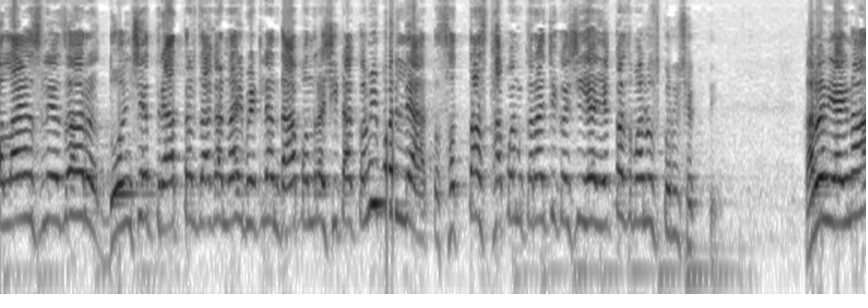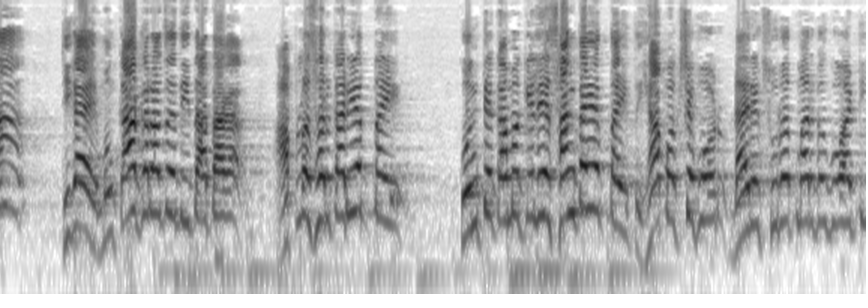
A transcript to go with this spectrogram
अलायन्सले जर दोनशे त्र्याहत्तर जागा नाही भेटल्या आणि दहा पंधरा शिटा कमी पडल्या तर सत्ता स्थापन करायची कशी हे एकच माणूस करू शकते. कारण याय ना ठीक आहे मग का करायचं तिथं? आता आपलं सरकार येत नाही. कोणते कामं केले हे सांगता येत नाही. तर ह्या पक्षफोड डायरेक्ट सुरत मार्ग गुवाहाटी.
